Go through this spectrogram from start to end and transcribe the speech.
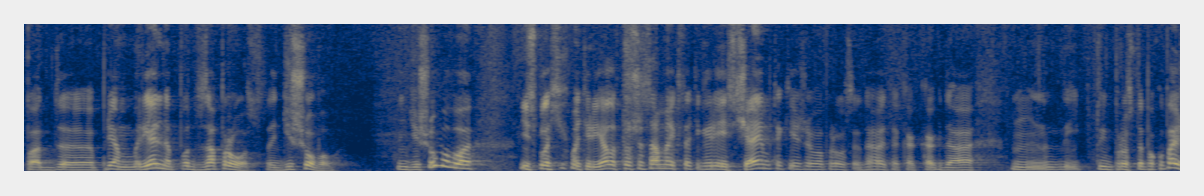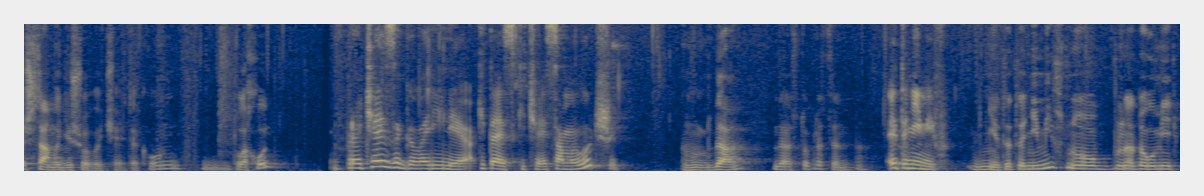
под, э, прям реально под запрос дешевого. Дешевого из плохих материалов. То же самое, кстати говоря, и с чаем такие же вопросы. Да? Это как когда ты просто покупаешь самый дешевый чай, так он плохой. Про чай заговорили. Китайский чай самый лучший? Да, да, стопроцентно. Это не миф? Нет, это не миф, но надо уметь,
